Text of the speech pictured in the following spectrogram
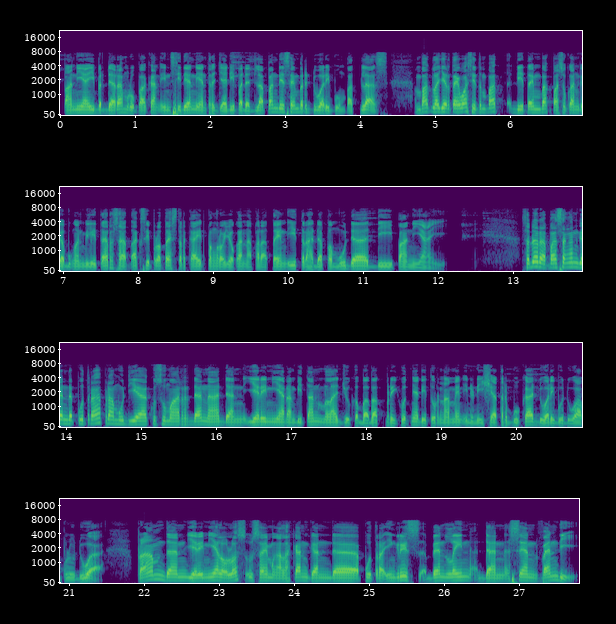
Paniai berdarah merupakan insiden yang terjadi pada 8 Desember 2014. Empat pelajar tewas di tempat ditembak pasukan gabungan militer saat aksi protes terkait pengeroyokan aparat TNI terhadap pemuda di Paniai. Saudara pasangan ganda putra Pramudia Kusumardana dan Yeremia Rambitan melaju ke babak berikutnya di turnamen Indonesia Terbuka 2022. Pram dan Yeremia lolos usai mengalahkan ganda putra Inggris Ben Lane dan Sean Vandy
